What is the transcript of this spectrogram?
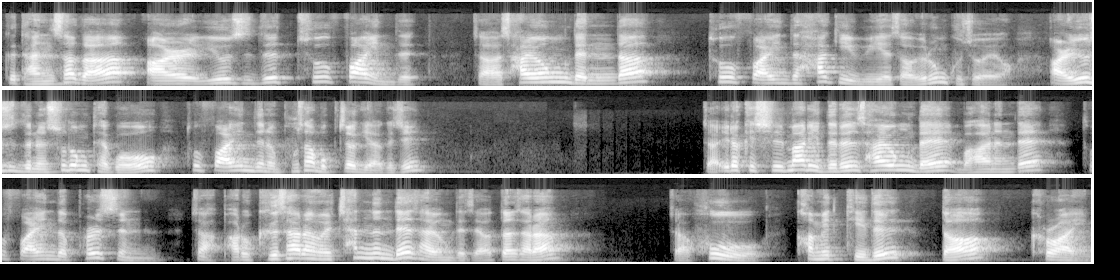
그 단서가 are used to find. 자, 사용된다 to find 하기 위해서 이런 구조예요. are used는 수동태고 to find는 부사 목적이야. 그지? 자, 이렇게 실마리들은 사용돼 뭐 하는데 to find the person. 자, 바로 그 사람을 찾는 데 사용되죠. 어떤 사람? 자, who committed the crime.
